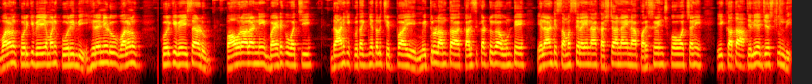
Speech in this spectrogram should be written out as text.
వలను కొరికి వేయమని కోరింది. హిరణ్యుడు వలను కొరికి వేశాడు. పావురాలన్నీ బయటకు వచ్చి దానికి కృతజ్ఞతలు చెప్పాయి. మిత్రులంతా కలిసికట్టుగా ఉంటే ఎలాంటి సమస్యలైనా కష్టాన్నైనా పరిష్కరించుకోవచ్చని ఈ కథ తెలియజేస్తుంది.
